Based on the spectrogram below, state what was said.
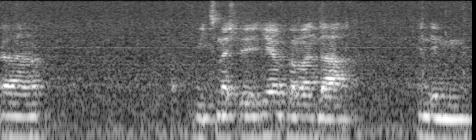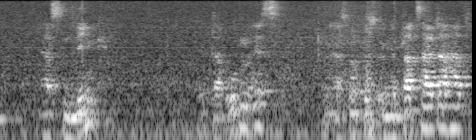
äh, wie zum Beispiel hier, wenn man da in dem ersten Link, da oben ist, und erstmal bloß irgendeinen Platzhalter hat.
